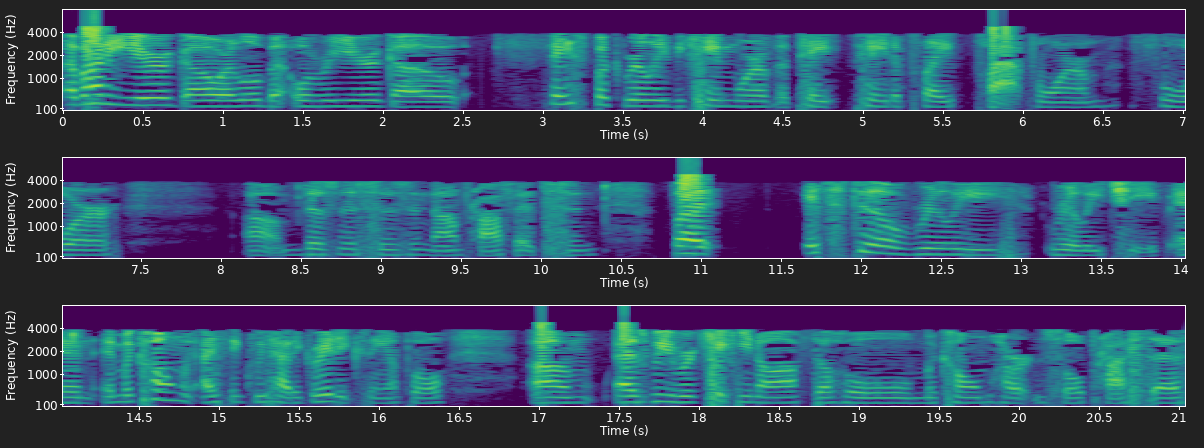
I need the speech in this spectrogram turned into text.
about a year ago, or a little bit over a year ago, Facebook really became more of a pay pay to play platform for um, businesses and nonprofits, and but it's still really really cheap. And in McComb, I think we had a great example um, as we were kicking off the whole McComb Heart and Soul process.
